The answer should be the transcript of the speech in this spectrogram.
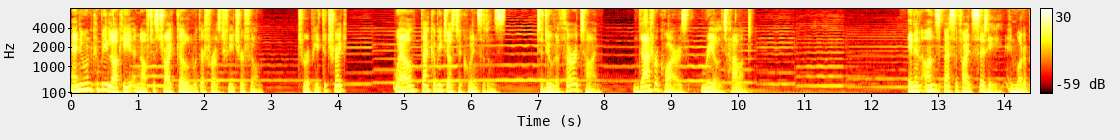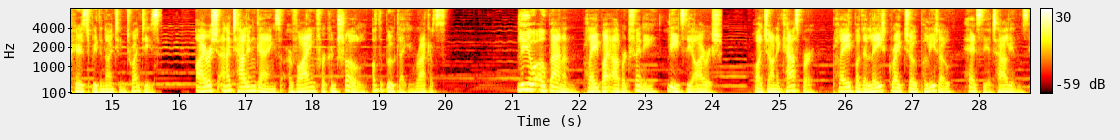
Anyone can be lucky enough to strike gold with their first feature film. To repeat the trick? Well, that could be just a coincidence. To do it a third time, that requires real talent. In an unspecified city in what appears to be the 1920s, Irish and Italian gangs are vying for control of the bootlegging rackets. Leo O'Bannon, played by Albert Finney, leads the Irish, while Johnny Casper, played by the late great Jon Polito, heads the Italians.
